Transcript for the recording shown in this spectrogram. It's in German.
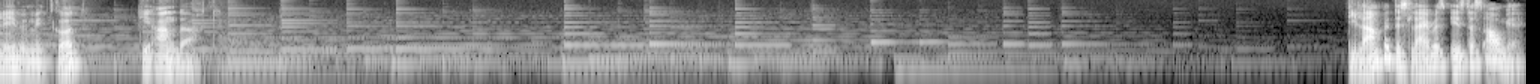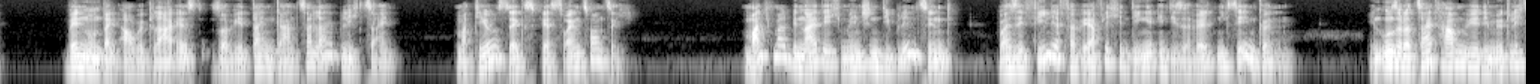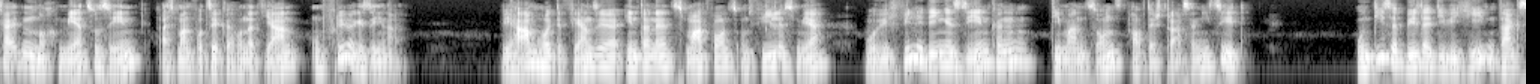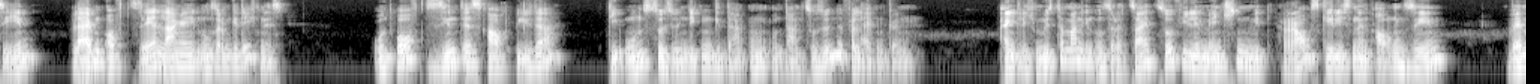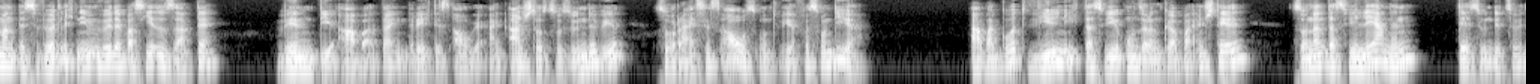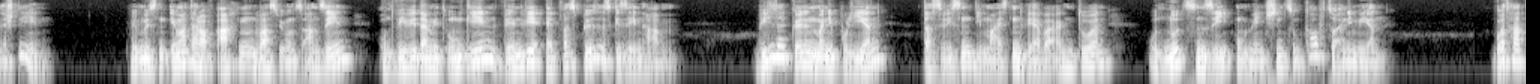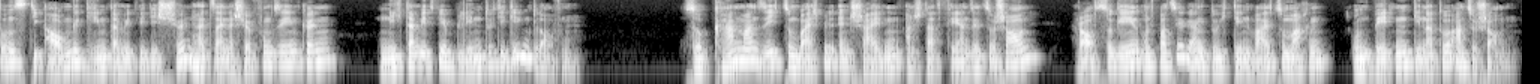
Lebe mit Gott, die Andacht. Die Lampe des Leibes ist das Auge. Wenn nun dein Auge klar ist, so wird dein ganzer Leib Licht sein. Matthäus 6, Vers 22. Manchmal beneide ich Menschen, die blind sind, weil sie viele verwerfliche Dinge in dieser Welt nicht sehen können. In unserer Zeit haben wir die Möglichkeiten, noch mehr zu sehen, als man vor ca. 100 Jahren und früher gesehen hat. Wir haben heute Fernseher, Internet, Smartphones und vieles mehr, wo wir viele Dinge sehen können, die man sonst auf der Straße nicht sieht. Und diese Bilder, die wir jeden Tag sehen, bleiben oft sehr lange in unserem Gedächtnis. Und oft sind es auch Bilder, die uns zu sündigen Gedanken und dann zur Sünde verleiten können. Eigentlich müsste man in unserer Zeit so viele Menschen mit rausgerissenen Augen sehen, wenn man es wörtlich nehmen würde, was Jesus sagte, wenn dir aber dein rechtes Auge ein Anstoß zur Sünde wird, so reiß es aus und wirf es von dir. Aber Gott will nicht, dass wir unseren Körper entstellen, sondern dass wir lernen, der Sünde zu widerstehen. Wir müssen immer darauf achten, was wir uns ansehen und wie wir damit umgehen, wenn wir etwas Böses gesehen haben. Bilder können manipulieren, das wissen die meisten Werbeagenturen und nutzen sie, um Menschen zum Kauf zu animieren. Gott hat uns die Augen gegeben, damit wir die Schönheit seiner Schöpfung sehen können, nicht damit wir blind durch die Gegend laufen. So kann man sich zum Beispiel entscheiden, anstatt Fernsehen zu schauen, rauszugehen und Spaziergang durch den Wald zu machen und beten, die Natur anzuschauen.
